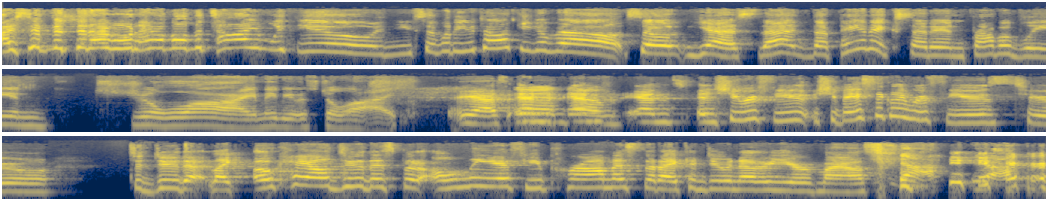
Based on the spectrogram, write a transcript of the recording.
I said, but then I won't have all the time with you. And you said, what are you talking about? So yes, that the panic set in probably in July, maybe it was July. Yes, and and and, um, and, and she refused. She basically refused to to do that. Like, okay, I'll do this, but only if you promise that I can do another year of miles. Yeah, yeah.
